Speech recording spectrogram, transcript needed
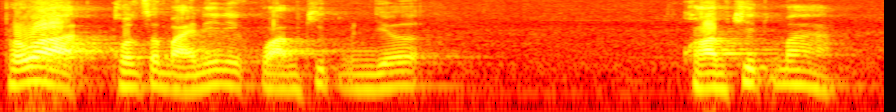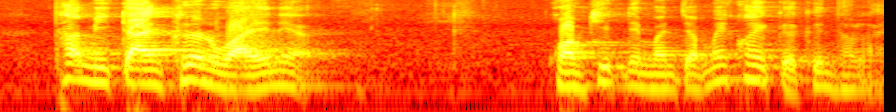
เพราะว่าคนสมัยนี้นี่ความคิดมันเยอะ ความคิดมาก ถ้ามีการเคลื่อนไหวเนี่ย ความคิดเนี่ยมันจะไม่ค่อยเกิดขึ้นเท่าไหร่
